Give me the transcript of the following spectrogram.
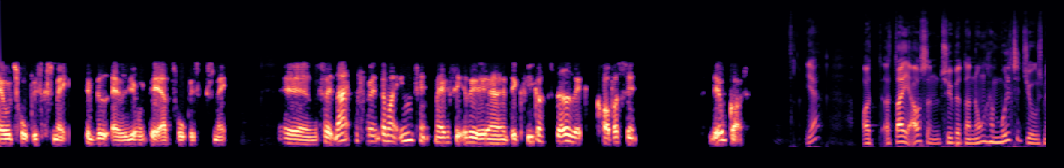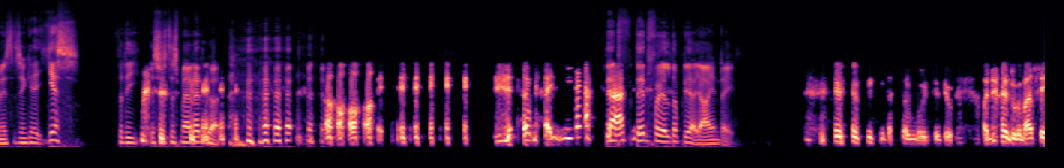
er jo tropisk smag. Det ved alle jo, det er tropisk smag. Øh, så nej, jeg forventer mig ingenting, men jeg kan se, at det, er- det kvikker stadigvæk krop og sind. Det er jo godt. Ja, og, og der er jeg også sådan en type, at når nogen har multijuice med, så tænker jeg, yes! Fordi jeg synes, det smager rigtig godt. Ja, den, den forælder bliver jeg en dag. der er så multitud. Og du, du kan bare se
